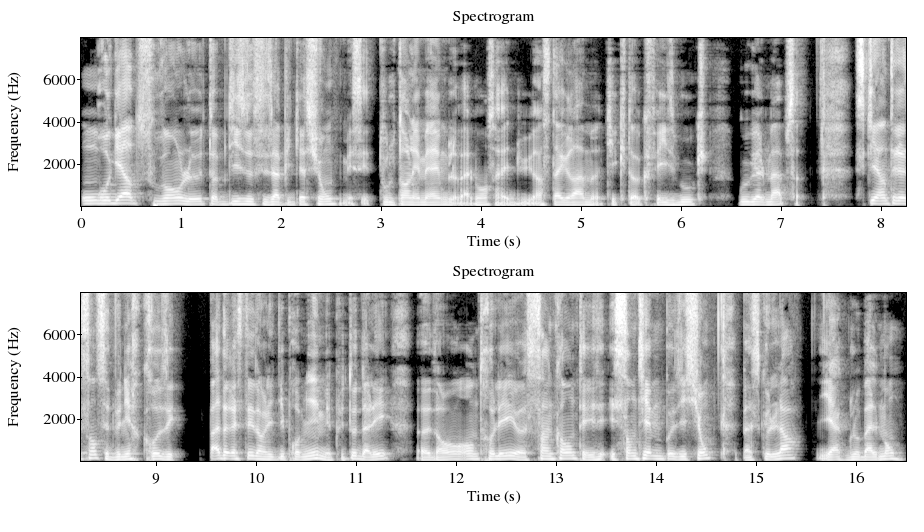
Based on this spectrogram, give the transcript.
on regarde souvent le top 10 de ces applications, mais c'est tout le temps les mêmes globalement. Ça va être du Instagram, TikTok, Facebook, Google Maps. Ce qui est intéressant, c'est de venir creuser pas de rester dans les 10 premiers, mais plutôt d'aller euh, dans, entre les 50 euh, et, et centième position, parce que là, il y a globalement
